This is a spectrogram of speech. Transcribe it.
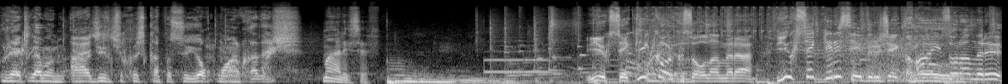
Bu reklamın acil çıkış kapısı yok mu arkadaş? Maalesef. Yükseklik korkusu olanlara yüksekleri sevdirecek faiz oranları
